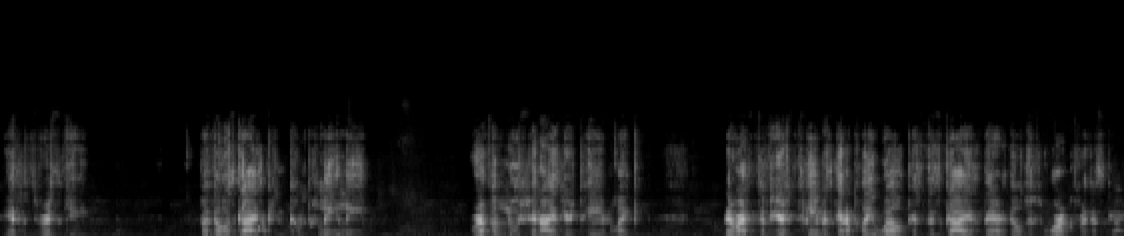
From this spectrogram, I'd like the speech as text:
Yes, it's risky, but those guys can completely revolutionize your team. Like the rest of your team is gonna play well because this guy is there. They'll just work for this guy.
